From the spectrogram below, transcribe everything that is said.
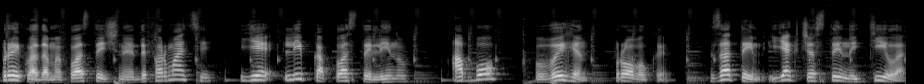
Прикладами пластичної деформації є ліпка пластиліну або вигин проволоки. За тим, як частини тіла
